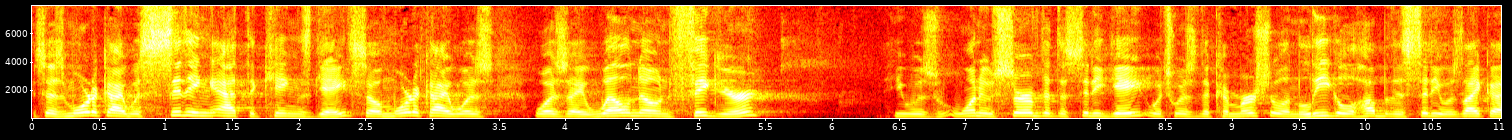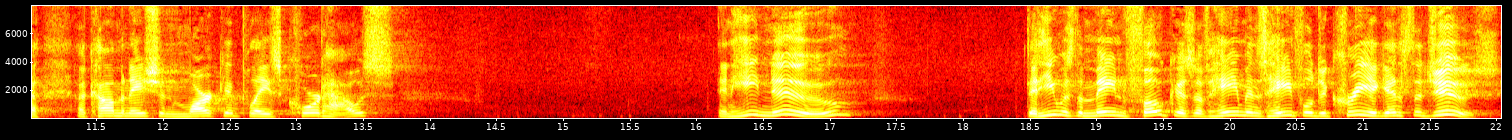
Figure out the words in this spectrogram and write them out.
it says Mordecai was sitting at the king's gate. So Mordecai was, was a well known figure he was one who served at the city gate, which was the commercial and legal hub of the city. It was like a, a combination marketplace courthouse. And he knew that he was the main focus of Haman's hateful decree against the Jews.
